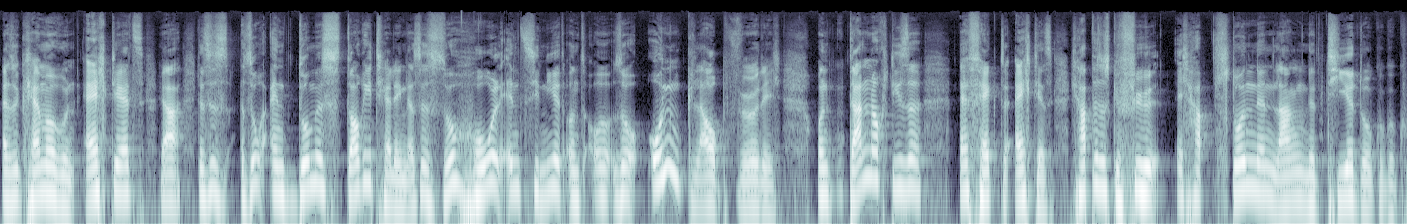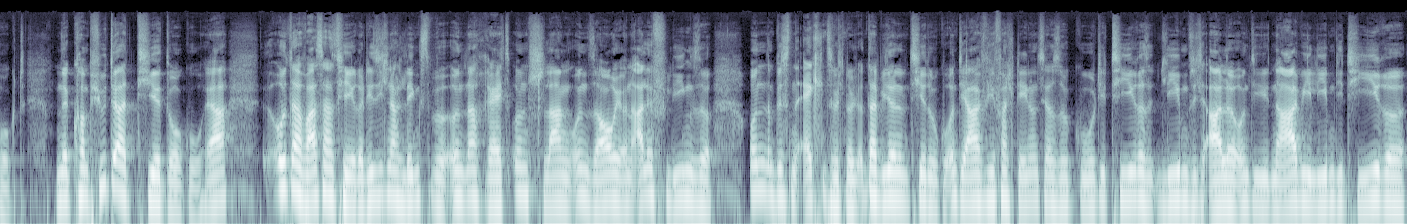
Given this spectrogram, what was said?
Also Cameron, echt jetzt, ja, das ist so ein dummes Storytelling, das ist so hohl inszeniert und so unglaubwürdig. Und dann noch diese Effekte, echt jetzt. Ich habe das Gefühl, ich habe stundenlang eine Tierdoku geguckt. Eine Computer-Tierdoku, ja. Unterwassertiere, die sich nach links und nach rechts und Schlangen und Saurier und alle fliegen so und ein bisschen Action zwischendurch und dann wieder eine Tierdoku. Und ja, wir verstehen uns ja so gut. Die Tiere lieben sich alle und die Navi lieben die Tiere.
